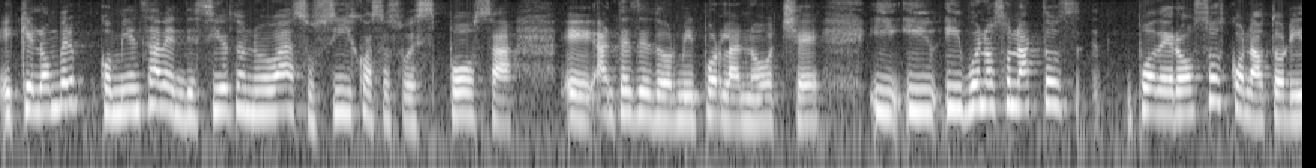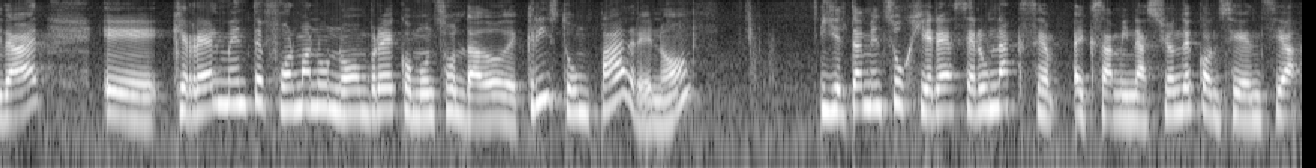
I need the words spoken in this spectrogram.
Eh, que el hombre comienza a bendecir de nuevo a sus hijos, a su esposa, eh, antes de dormir por la noche. Y, y, bueno, son actos poderosos con autoridad que realmente forman un hombre como un soldado de Cristo, un padre, ¿no? Y él también sugiere hacer una examinación de conciencia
